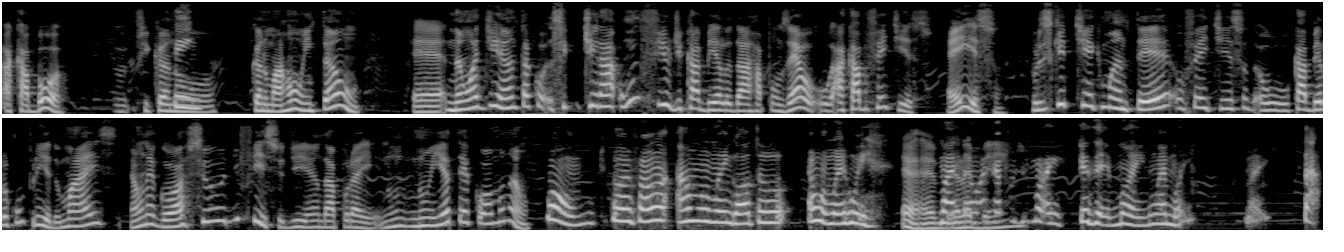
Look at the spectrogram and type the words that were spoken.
acabou ficando, Sim. ficando marrom. Então, é, não adianta, se tirar um fio de cabelo da Rapunzel, acaba o feitiço. É isso. Por isso que tinha que manter o feitiço, o cabelo comprido. Mas é um negócio difícil de andar por aí. Não, não ia ter como, não. Bom, de qualquer forma, a Mamãe Gota é uma mãe ruim. É, é- Mas ela é é um bem. exemplo de mãe. Quer dizer, mãe, não é mãe. Mas tá.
